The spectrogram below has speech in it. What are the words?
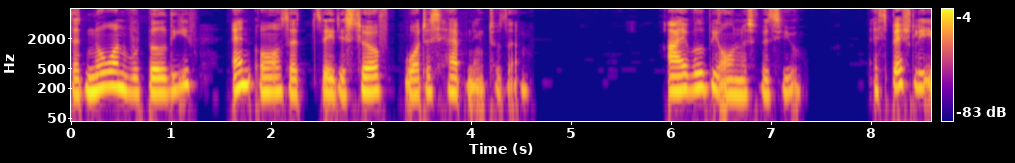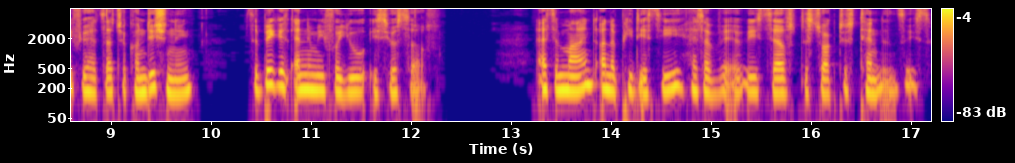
that no one would believe and or that they deserve what is happening to them. I will be honest with you. Especially if you had such a conditioning, the biggest enemy for you is yourself. As the mind under PTSD has a very self-destructive tendencies.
